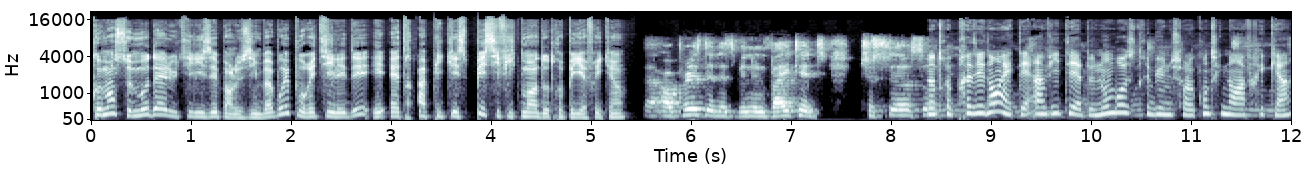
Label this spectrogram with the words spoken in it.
Comment ce modèle utilisé par le Zimbabwe pourrait-il aider et être appliqué spécifiquement à d'autres pays africains? Notre président a été invité à de nombreuses tribunes sur le continent africain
